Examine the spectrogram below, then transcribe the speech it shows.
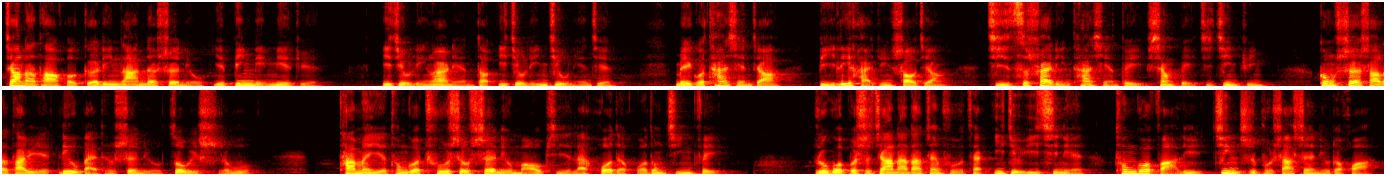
加拿大和格陵兰的射牛也濒临灭绝。1902年到1909年间，美国探险家。比利海军少将几次率领探险队向北极进军，共射杀了大约六百头射牛作为食物。他们也通过出售射牛毛皮来获得活动经费。如果不是加拿大政府在1917年通过法律禁止捕杀射牛的话，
